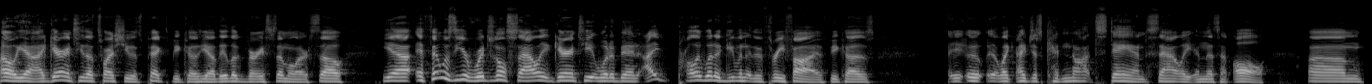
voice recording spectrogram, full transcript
Oh yeah, I guarantee that's why she was picked because yeah, they look very similar. So yeah, if it was the original Sally, I guarantee it would have been. I probably would have given it the three five because, it, it- like, I just cannot stand Sally in this at all. Um,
